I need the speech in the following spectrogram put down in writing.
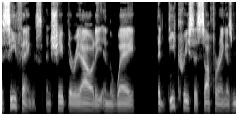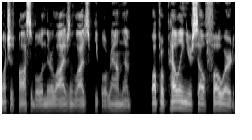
to see things and shape their reality in the way that decreases suffering as much as possible in their lives and the lives of people around them while propelling yourself forward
